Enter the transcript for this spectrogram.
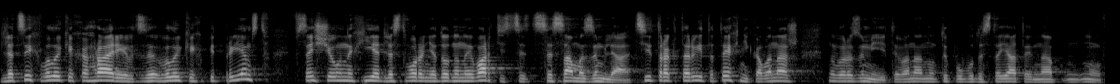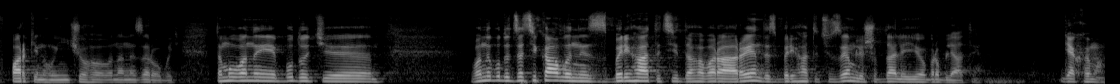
для цих великих аграріїв, великих підприємств, все, що у них є для створення доданої вартості, це, це саме земля. Ці трактори та техніка, вона ж, ну ви розумієте, вона ну, типу, буде стояти на, ну, в паркінгу і нічого вона не заробить. Тому вони будуть. Е, вони будуть зацікавлені зберігати ці договори оренди, зберігати цю землю, щоб далі її обробляти. Дякуємо.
